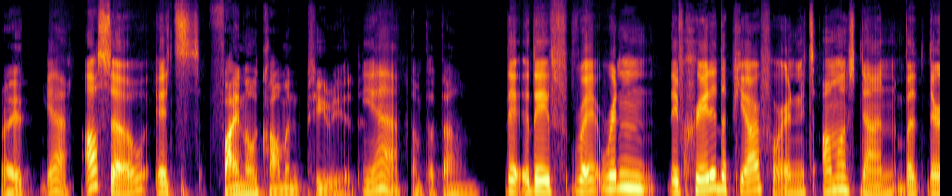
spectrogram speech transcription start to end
right? Yeah. Also, it's final comment period. Yeah. Dum, dum, dum. They, they've written, they've created the PR for it, and it's almost done. But there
